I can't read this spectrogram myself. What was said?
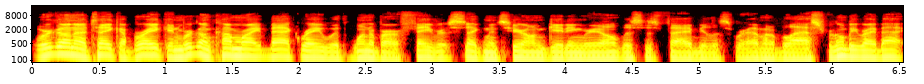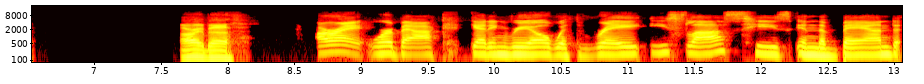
We're going to take a break and we're going to come right back, Ray, with one of our favorite segments here on Getting Real. This is fabulous. We're having a blast. We're going to be right back. All right, Beth. All right, we're back getting real with Ray Yslas. He's in the band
